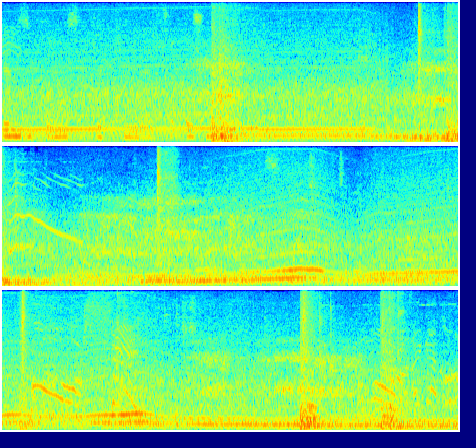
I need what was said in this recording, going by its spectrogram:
Tekerleklerin zıplaması tepkimeleri çok hoşuma gidiyor. Silah çekici bir Oh, shit! Come on, I got...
